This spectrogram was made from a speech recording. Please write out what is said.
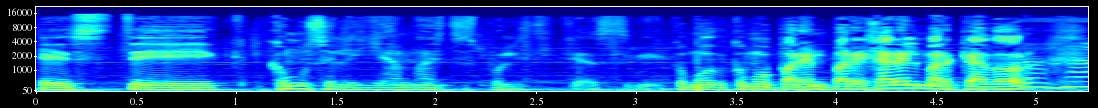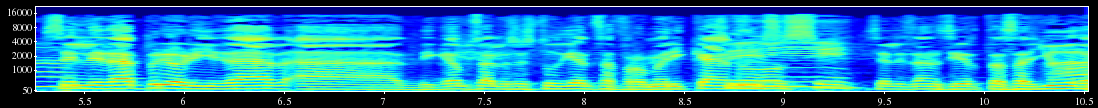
este, ¿cómo se le llama a estas políticas? Como, como para emparejar el marcador, Ajá. se le da prioridad a, digamos, a los estudiantes afroamericanos, Sí, sí. se les dan ciertas ayudas.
